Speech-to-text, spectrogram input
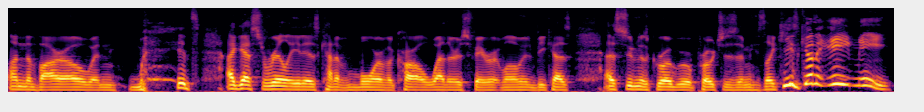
on Navarro. And it's, I guess, really, it is kind of more of a Carl Weathers favorite moment because as soon as Grogu approaches him, he's like, he's gonna eat me!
